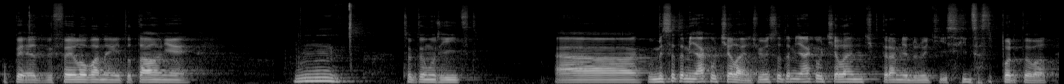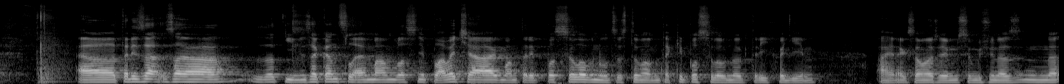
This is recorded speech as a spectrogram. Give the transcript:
opět vyfailovaný totálně. Hmm, co k tomu říct? A vymyslete mi nějakou challenge, vymyslete mi nějakou challenge, která mě donutí si jít zasportovat. Tady za, za, za tím, za kanclem mám vlastně plavečák, mám tady posilovnu, to mám taky posilovnu, který chodím. A jinak samozřejmě si můžu naz, na,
